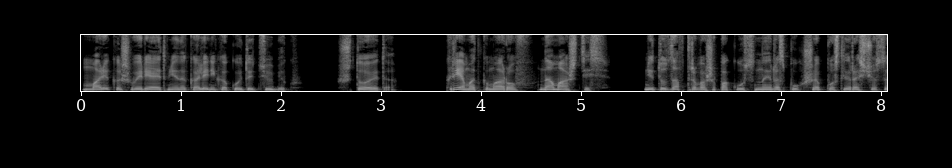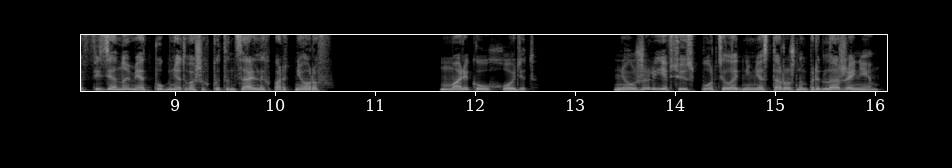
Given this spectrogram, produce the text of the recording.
Марика швыряет мне на колени какой-то тюбик. Что это? Крем от комаров. Намажьтесь. Не то завтра ваша покусанная и распухшая после расчесов физиономия отпугнет ваших потенциальных партнеров. Марика уходит. Неужели я все испортил одним неосторожным предложением?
